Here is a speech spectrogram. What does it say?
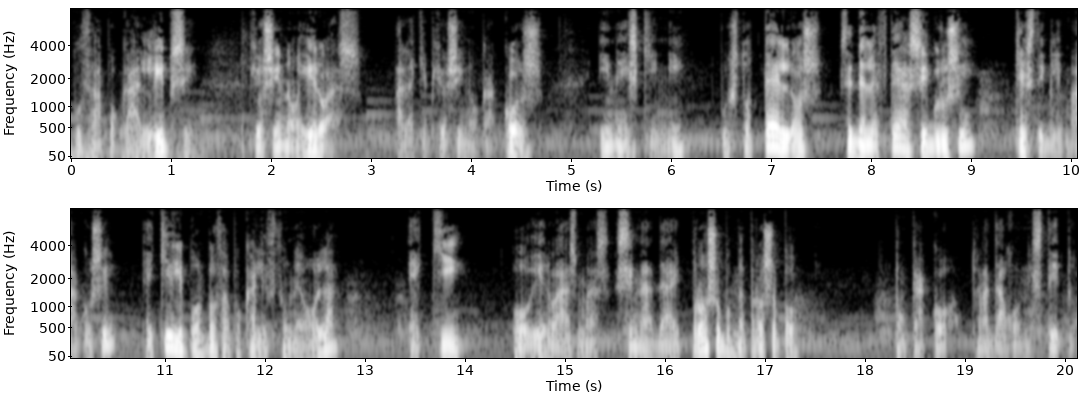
που θα αποκαλύψει ποιος είναι ο ήρωας αλλά και ποιος είναι ο κακός, είναι η σκηνή που στο τέλος, στην τελευταία σύγκρουση και στην κλιμάκωση, εκεί λοιπόν που θα αποκαλυφθούν όλα, εκεί ο ήρωάς μας συναντάει πρόσωπο με πρόσωπο τον κακό, τον ανταγωνιστή του.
